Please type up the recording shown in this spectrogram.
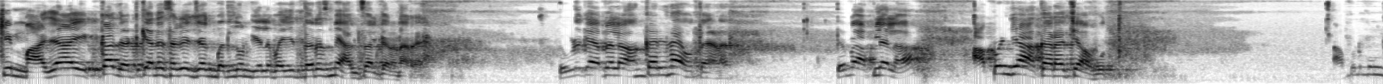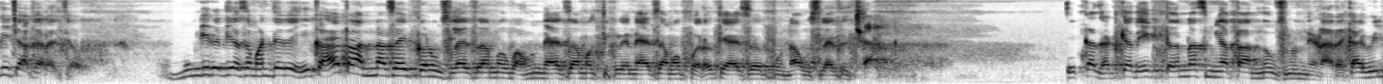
की माझ्या एका झटक्याने सगळे जग बदलून गेलं पाहिजे तरच मी हालचाल करणार आहे. एवढं काही आपल्याला अहंकारी नाही होता येणार. त्यामुळे आपल्याला आपण ज्या आकाराचे आहोत आपण मुंगीच्या आकाराचे आहोत. मुंगी कधी असं म्हणते की हे काय तर अन्नाचा एक कण उचलायचा मग वाहून न्यायचा मग तिकडे न्यायचा मग परत यायचं पुन्हा उचलायचं. छान एका झटक्यात एक टनच मी आता अन्न उचलून नेणार आहे. काय होईल?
